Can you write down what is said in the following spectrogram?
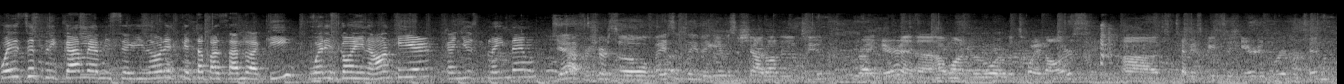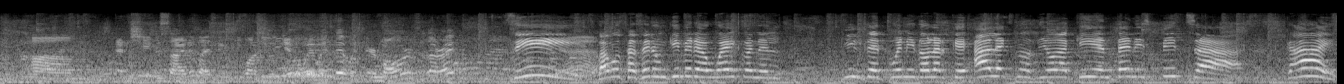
¿puedes explicarle a mis seguidores qué está pasando aquí? What is going on here? Can you explain them? Yeah, for sure. So basically, they gave us a shout out on YouTube right here, and uh, I wanted to reward with twenty dollars uh, to Temmy's Pizza here in Riverton. Um, and she decided, I think you want to do a giveaway with it with your followers. Is that right? Sí, vamos a hacer un giveaway con el gift de 20 dólares que Alex nos dio aquí en Tennis Pizza. Guys,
